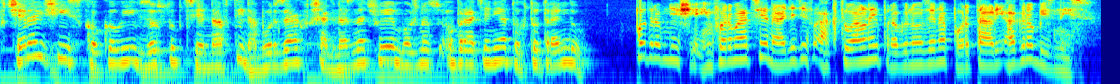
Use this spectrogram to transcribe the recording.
Včerajší skokový vzostup cien nafty na burzách však naznačuje možnosť obrátenia tohto trendu. Podrobnejšie informácie nájdete v aktuálnej prognóze na portáli Agrobiznis.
